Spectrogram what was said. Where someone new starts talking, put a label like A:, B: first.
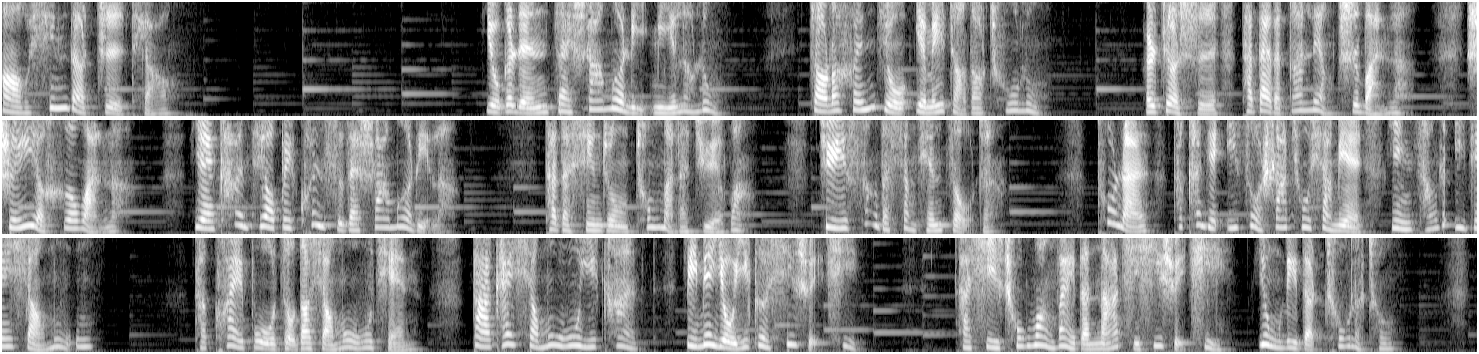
A: 好心的纸条。有个人在沙漠里迷了路，找了很久也没找到出路。而这时，他带的干粮吃完了，水也喝完了，眼看就要被困死在沙漠里了。他的心中充满了绝望，沮丧的向前走着。突然，他看见一座沙丘下面隐藏着一间小木屋。他快步走到小木屋前，打开小木屋一看，里面有一个吸水器。他喜出望外的拿起吸水器，用力的抽了抽，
